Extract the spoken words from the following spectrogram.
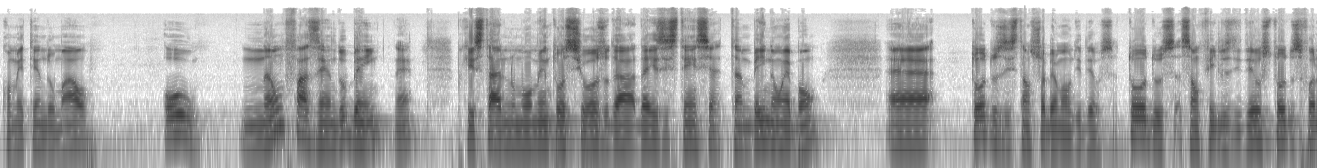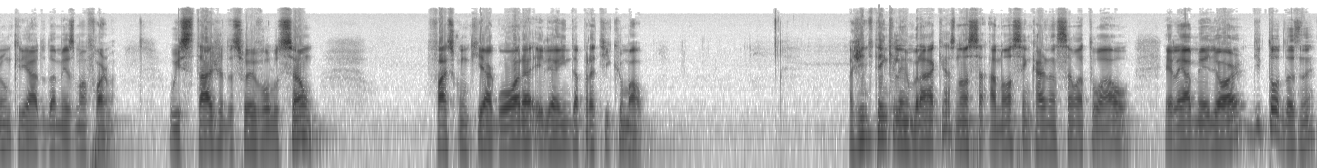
cometendo mal, ou não fazendo bem, né, porque estar no momento ocioso da, da existência também não é bom, é, todos estão sob a mão de Deus. Todos são filhos de Deus, todos foram criados da mesma forma. O estágio da sua evolução faz com que agora ele ainda pratique o mal. A gente tem que lembrar que as nossa, a nossa encarnação atual ela é a melhor de todas, né?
